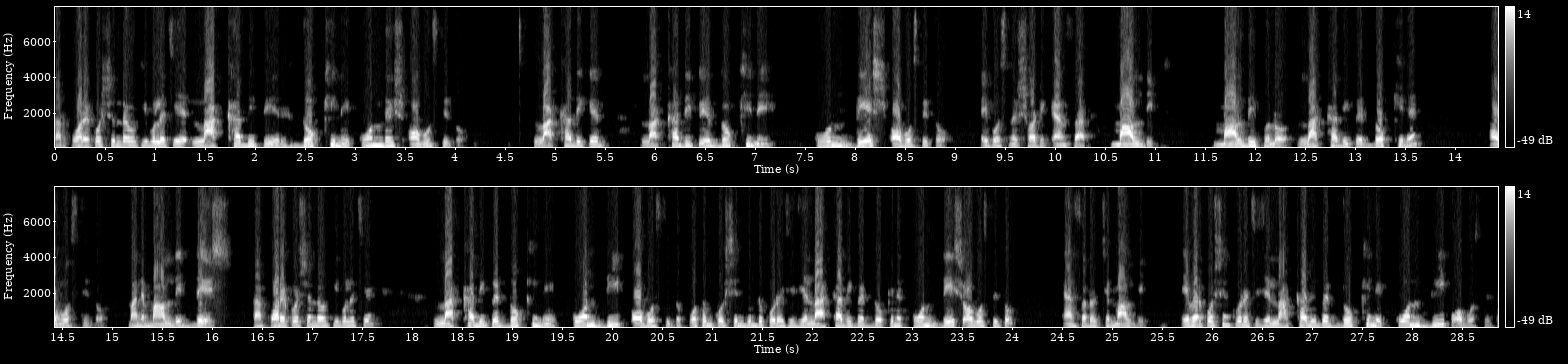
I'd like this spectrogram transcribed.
তারপরে কোশ্চেন দেখো কি বলেছে? লাক্ষাদ্বীপের দক্ষিণে কোন দেশ অবস্থিত? লাক্ষাদ্বীপের লাক্ষাদ্বীপের দক্ষিণে কোন দেশ অবস্থিত? এই প্রশ্নের সঠিক অ্যান্সার মালদ্বীপ। মালদ্বীপ হলো লাক্ষাদ্বীপের দক্ষিণে অবস্থিত মানে মালদ্বীপ দেশ। তারপরে কোশ্চেন কি বলেছে? লাক্ষাদ্বীপের দক্ষিণে কোন দ্বীপ অবস্থিত? প্রথম কোশ্চেন কিন্তু করেছে যে লাক্ষাদ্বীপের দক্ষিণে কোন দেশ অবস্থিত? অ্যান্সার হচ্ছে মালদ্বীপ। এবার কোশ্চেন করেছে যে লাক্ষাদ্বীপের দক্ষিণে কোন দ্বীপ অবস্থিত?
